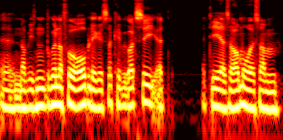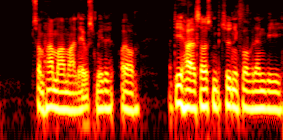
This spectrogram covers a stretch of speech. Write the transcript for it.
Øh, når vi sådan begynder at få overblikket, så kan vi godt se, at, at det er altså områder, som, som har meget, meget lav smitte. Og, og det har altså også en betydning for, hvordan vi,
